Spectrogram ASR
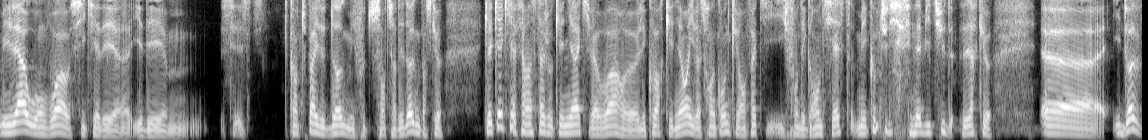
mais là où on voit aussi qu'il y a des... Euh, il y a des quand tu parles de dogmes, il faut sortir des dogmes parce que Quelqu'un qui va faire un stage au Kenya, qui va voir euh, les coureurs kenyans, il va se rendre compte qu'en fait, ils font des grandes siestes. Mais comme tu dis, c'est une habitude. C'est-à-dire que euh, ils doivent,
